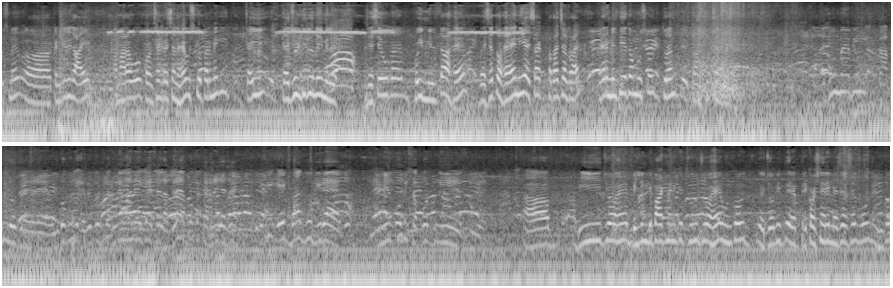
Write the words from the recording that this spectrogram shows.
उसमें कंटिन्यूस आए। हमारा वो कंसंट्रेशन है उसके ऊपर में कि कई कैजुअलिटी तो नहीं मिले। जैसे वो कोई मिलता है, वैसे तो है नहीं, ऐसा पता चल रहा है। अगर मिलती है तो हम उसको तुरंत ट्रांसपोर्ट कर देंगे। में भी काफ़ी लोग रह रहे हैं। उनको कुछ करने वाले ऐसा लग रहा है आपको करने जैसा क्योंकि एक भाग जो गिरा है तो को भी सपोर्ट नहीं है अभी जो है बिल्डिंग डिपार्टमेंट के थ्रू जो है उनको जो भी प्रिकॉशनरी मेजर्स है वो उनको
